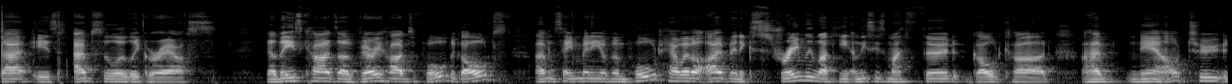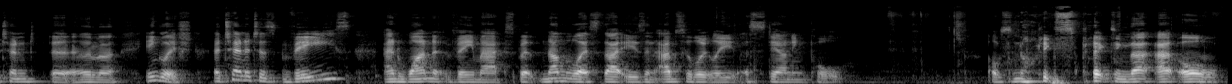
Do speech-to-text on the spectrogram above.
That is absolutely grouse. Now, these cards are very hard to pull, the golds. I haven't seen many of them pulled. However, I've been extremely lucky, and this is my third gold card. I have now two Etern uh, English Eternatus Vs and one VMAX, but nonetheless, that is an absolutely astounding pull. I was not expecting that at all.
